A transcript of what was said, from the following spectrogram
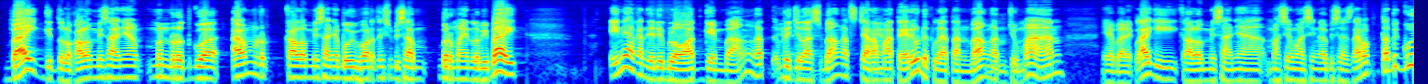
baik gitu loh. Kalau misalnya menurut gua eh, menurut kalau misalnya Bobby Portis bisa bermain lebih baik, ini akan jadi blowout game banget, udah jelas banget secara materi udah kelihatan banget. Cuman ya balik lagi kalau misalnya masing-masing nggak bisa step up, tapi gue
